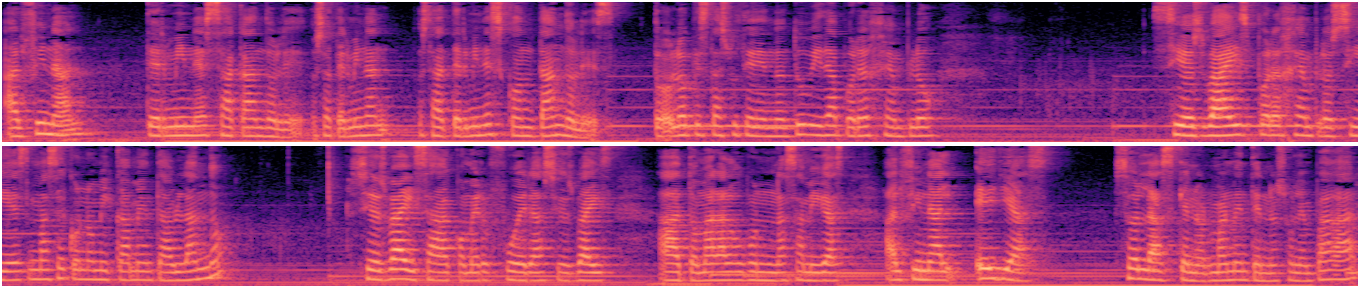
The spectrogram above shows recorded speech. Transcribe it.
al final, termines sacándole, o sea, terminan, o sea, termines contándoles todo lo que está sucediendo en tu vida, por ejemplo, si os vais, por ejemplo, si es más económicamente hablando, si os vais a comer fuera, si os vais a tomar algo con unas amigas, al final ellas son las que normalmente no suelen pagar,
